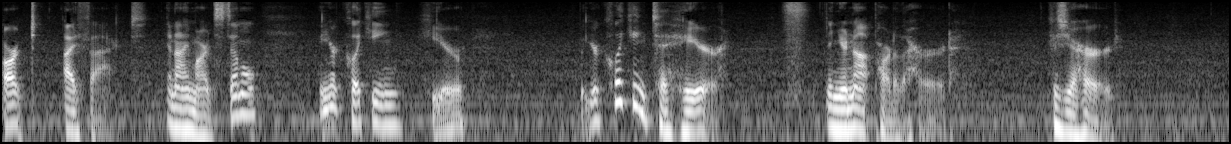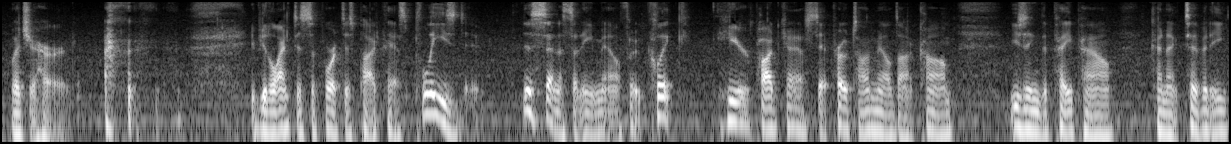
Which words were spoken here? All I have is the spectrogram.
art fact, and I'm Art Stimmel, and you're clicking here, but you're clicking to here then you're not part of the herd because you heard what you heard. if you'd like to support this podcast, please do. Just send us an email through click here podcast at protonmail.com using the PayPal connectivity.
